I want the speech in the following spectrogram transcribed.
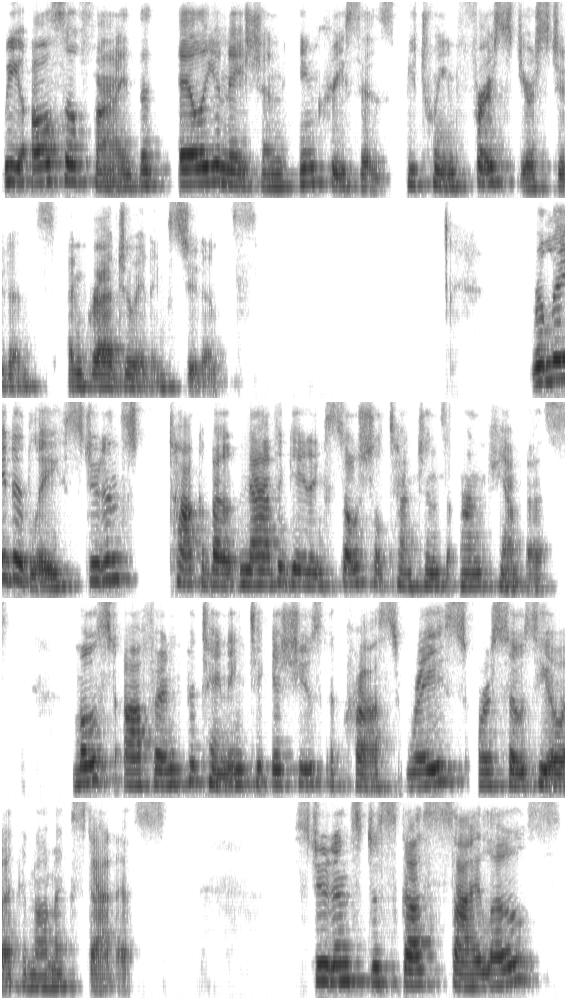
We also find that alienation increases between first year students and graduating students. Relatedly, students talk about navigating social tensions on campus, most often pertaining to issues across race or socioeconomic status. Students discuss silos.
